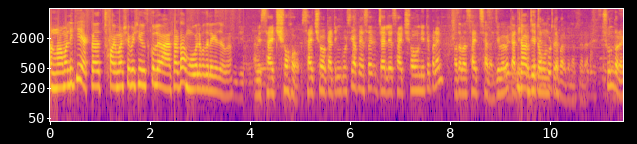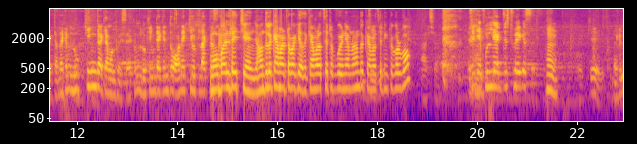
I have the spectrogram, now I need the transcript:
আর নর্মালি কি একটা ছয় মাসে বেশি ইউজ করলে আঠাটা মোবাইলের মধ্যে লেগে যাবে। আমি সাইড সহ সাইড সহ কাটিং করছি। আপনি চাইলে সাইড সহ নিতে পারেন অথবা সাইড ছাড়া। যেভাবে কাটিং করতে। পারবেন আপনারা। সুন্দর একটা। দেখেন লুকিংটা কেমন হয়েছে। এখন লুকিংটা কিন্তু অনেক কিউট লাগতেছে। মোবাইলটাই চেঞ্জ এখন তাহলে ক্যামেরাটা বাকি আছে। ক্যামেরা সেটআপ করে নিই আমরা এখন তো ক্যামেরা সেটিংটা করব। আচ্ছা। এটা কি ফুললি অ্যাডজাস্ট হয়ে গেছে? হুম। ওকে দেখেন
